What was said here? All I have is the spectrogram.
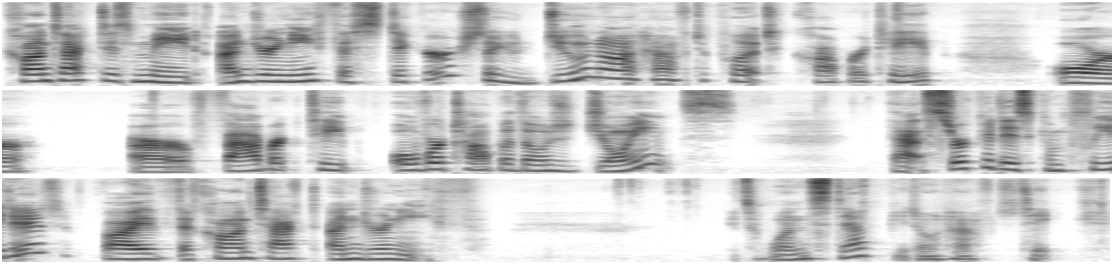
Contact is made underneath the sticker, so you do not have to put copper tape or our fabric tape over top of those joints. That circuit is completed by the contact underneath. It's one step you don't have to take.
